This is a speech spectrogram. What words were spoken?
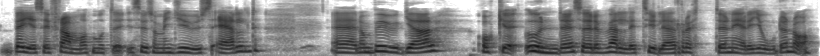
böjer sig framåt mot, det ser ut som en ljus eld. Eh, de bugar och under så är det väldigt tydliga rötter ner i jorden då.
